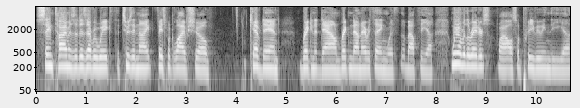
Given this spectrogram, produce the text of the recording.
same time as it is every week, the Tuesday night Facebook Live show. Kev Dan breaking it down, breaking down everything with about the uh, win over the Raiders, while also previewing the uh,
